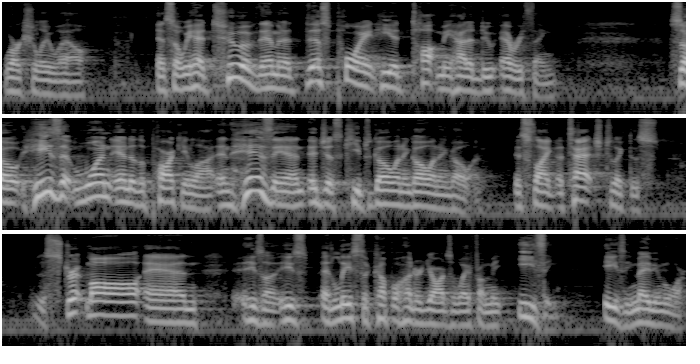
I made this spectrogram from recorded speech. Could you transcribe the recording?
works really well. And so we had two of them, and at this point, he had taught me how to do everything. So he's at one end of the parking lot, and his end, it just keeps going and going and going. It's like attached to like this, this strip mall, and he's, a, he's at least a couple hundred yards away from me. Easy, easy, maybe more.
